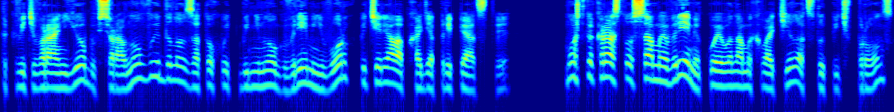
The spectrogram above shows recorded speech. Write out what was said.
Так ведь вранье бы все равно выдало, зато хоть бы немного времени ворог потерял, обходя препятствия. Может, как раз то самое время, коего нам и хватило отступить в Пронск?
